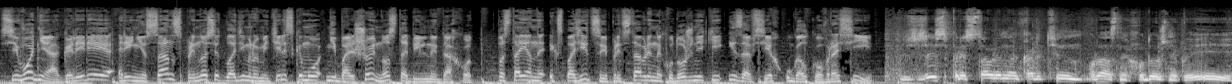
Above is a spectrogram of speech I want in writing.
Сегодня галерея «Ренессанс» приносит Владимиру Метельскому небольшой, но стабильный доход. В постоянной экспозиции представлены художники изо всех уголков России. Здесь представлены картины разных художников. И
